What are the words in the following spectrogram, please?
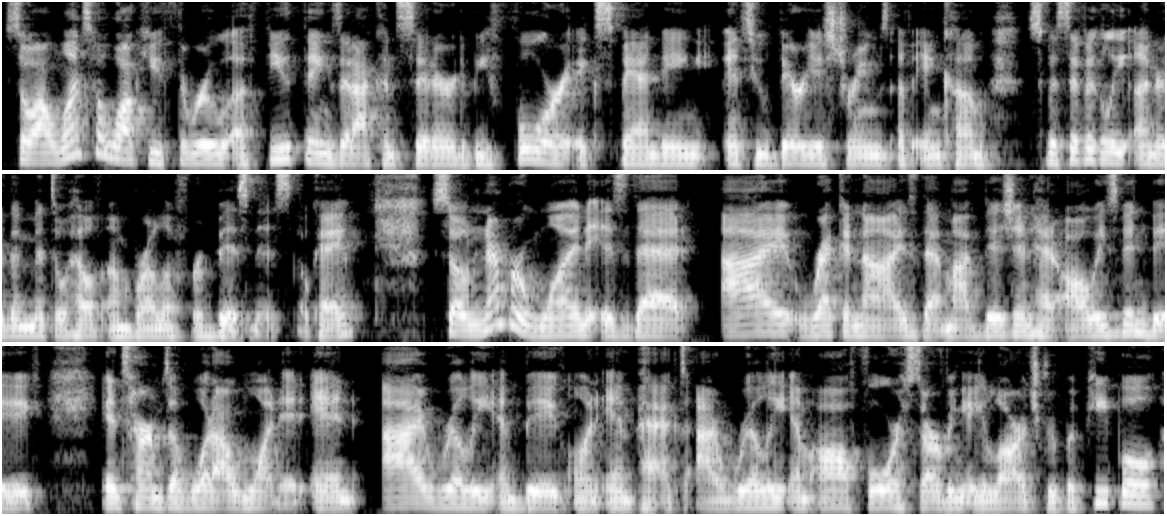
So I want to walk you through a few things that I considered before expanding into various streams of income, specifically under the mental health umbrella for business. Okay. So number one is that I recognize that my vision had always been big in terms of what I wanted. And I really am big on impact. I really am all for serving a large group of people.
